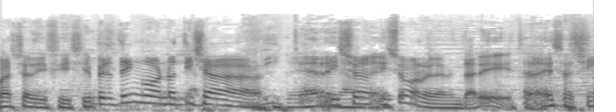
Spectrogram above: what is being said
va a ser difícil. Pero tengo noticias. Y son, y son reglamentaristas, es así,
